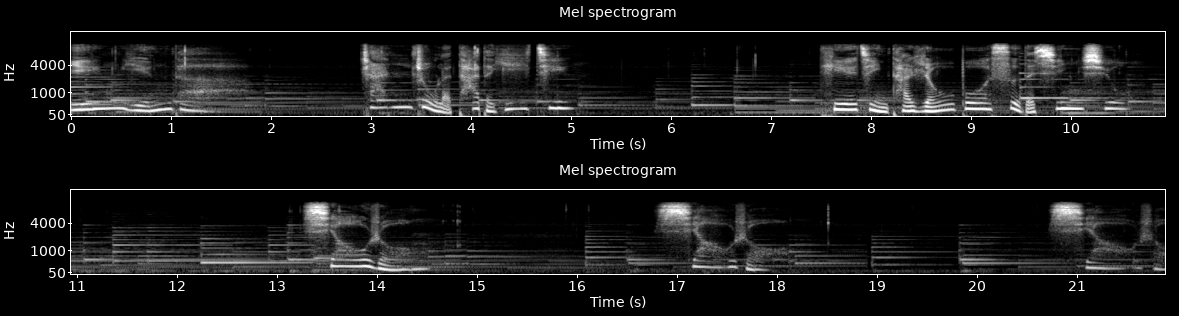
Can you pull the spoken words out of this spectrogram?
盈盈的粘住了他的衣襟，贴近他柔波似的心胸。消融，消融，消融，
